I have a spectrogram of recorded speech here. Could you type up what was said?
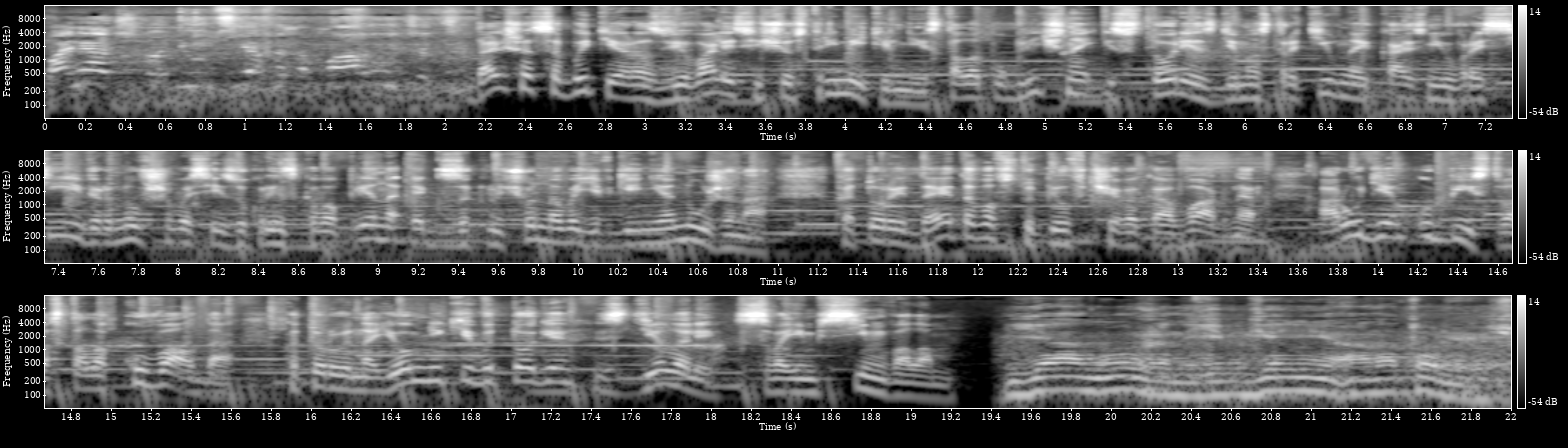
Понятно, что не у всех это получится. Дальше события развивались еще стремительнее. Стала публичная история с демонстративной казнью в России вернувшегося из украинского плена экс-заключенного Евгения Нужина, который до этого вступил в ЧВК «Вагнер». Орудием убийства стала кувалда, которую наемники в итоге сделали своим символом. Я нужен Евгений Анатольевич,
